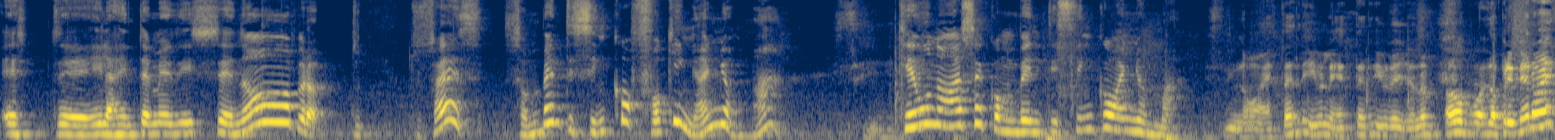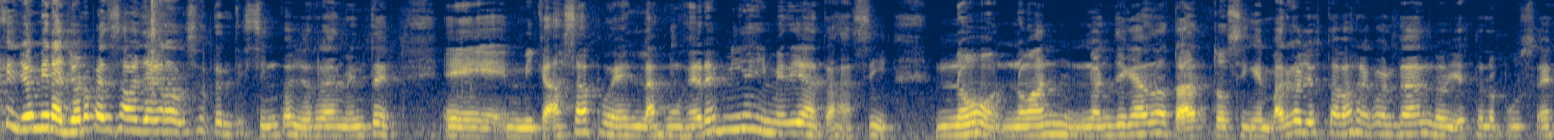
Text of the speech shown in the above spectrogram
este, y la gente me dice, no, pero tú, sabes, son 25 fucking años más. ¿Qué uno hace con 25 años más? No, es terrible, es terrible. Yo lo, oh, pues. lo, primero es que yo, mira, yo no pensaba llegar a los 75, yo realmente, eh, en mi casa, pues las mujeres mías inmediatas, así, no, no han, no han llegado a tanto. Sin embargo, yo estaba recordando, y esto lo puse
